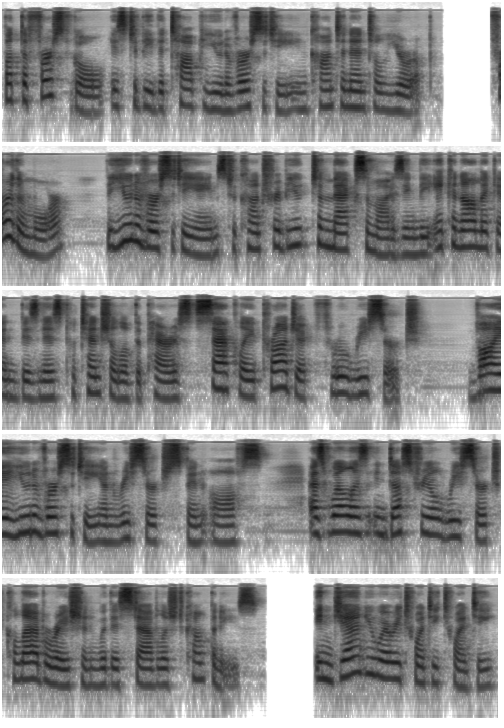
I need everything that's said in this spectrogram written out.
but the first goal is to be the top university in continental Europe. Furthermore, the university aims to contribute to maximizing the economic and business potential of the Paris-Saclay project through research, via university and research spin-offs, as well as industrial research collaboration with established companies. In January 2020,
